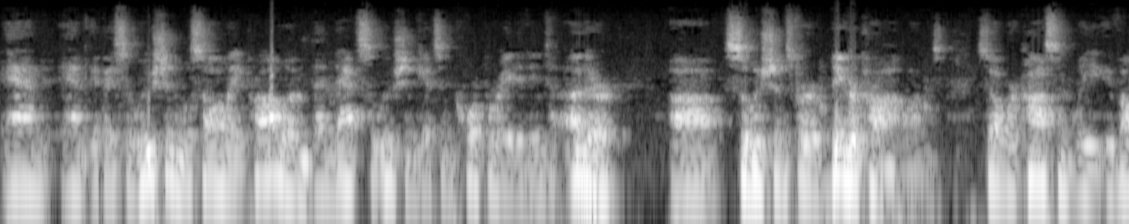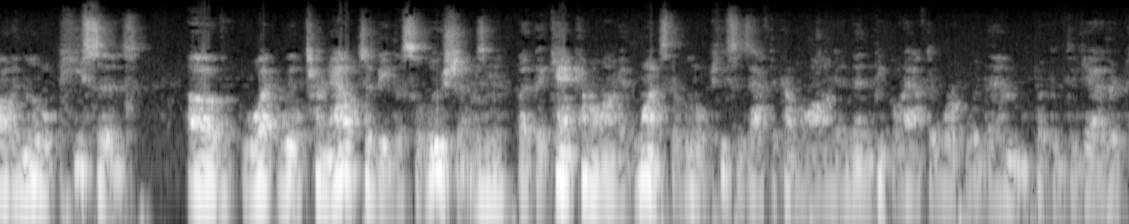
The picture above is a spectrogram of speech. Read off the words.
And, and if a solution will solve a problem, then that solution gets incorporated into other uh, solutions for bigger problems. So we're constantly evolving little pieces of what will turn out to be the solutions, mm-hmm. but they can't come along at once. The little pieces have to come along, and then people have to work with them and put them together,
